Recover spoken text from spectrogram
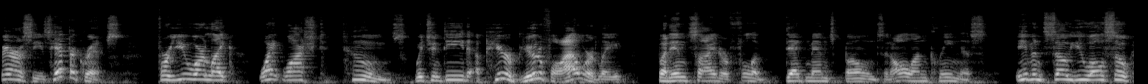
Pharisees, hypocrites, for you are like whitewashed tombs, which indeed appear beautiful outwardly, but inside are full of dead men's bones and all uncleanness. Even so, you also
